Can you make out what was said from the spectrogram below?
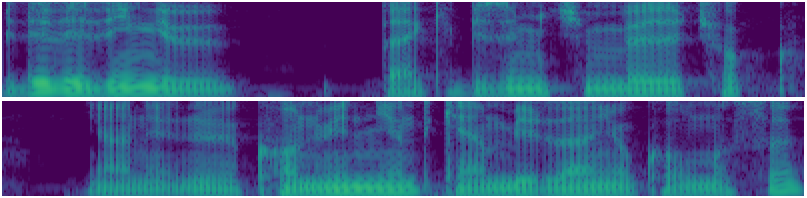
bir de dediğin gibi belki bizim için böyle çok yani e, convenientken birden yok olması.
